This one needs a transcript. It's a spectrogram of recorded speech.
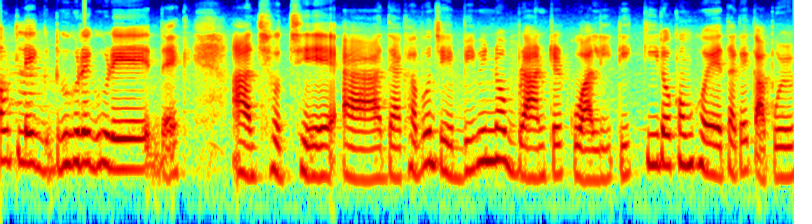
আউটলেট ঘুরে ঘুরে। দেখ, আজ হচ্ছে দেখাবো যে বিভিন্ন ব্র্যান্ডের কোয়ালিটি কী রকম হয়ে থাকে, কাপড়ের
